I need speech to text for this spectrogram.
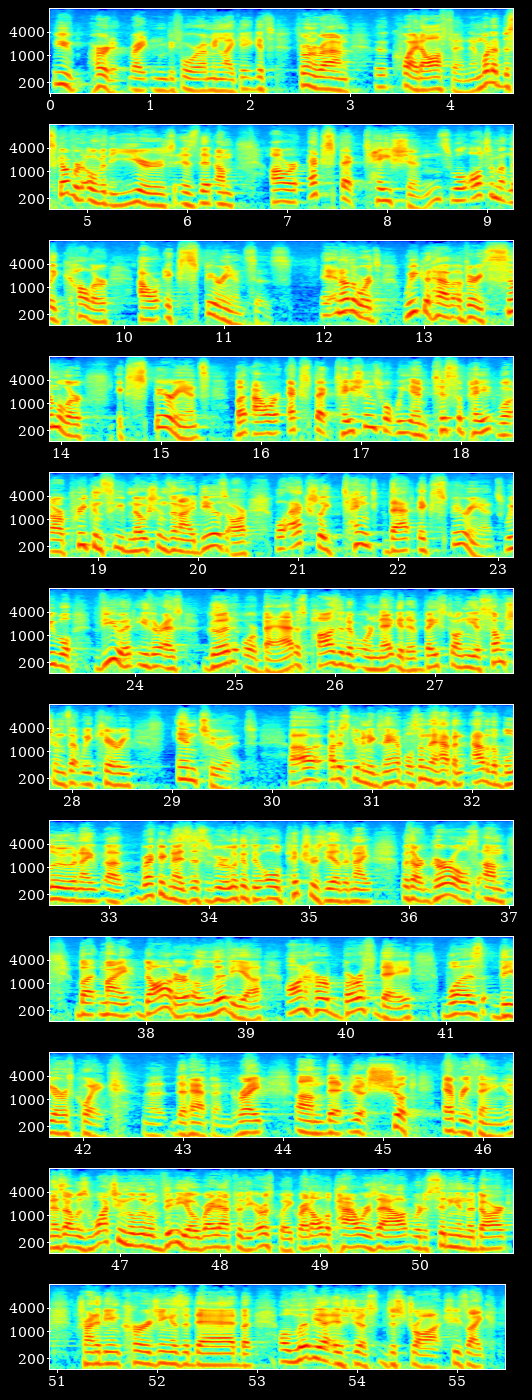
You've heard it, right? And before, I mean, like it gets thrown around uh, quite often. And what I've discovered over the years is that um, our expectations will ultimately color our experiences. In other words, we could have a very similar experience, but our expectations, what we anticipate, what our preconceived notions and ideas are, will actually taint that experience. We will view it either as good or bad, as positive or negative, based on the assumptions that we carry into it. Uh, I'll just give an example, something that happened out of the blue, and I uh, recognized this as we were looking through old pictures the other night with our girls. Um, but my daughter, Olivia, on her birthday was the earthquake. Uh, that happened, right? Um, that just shook everything. And as I was watching the little video right after the earthquake, right, all the power's out. We're just sitting in the dark, trying to be encouraging as a dad. But Olivia is just distraught. She's like,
